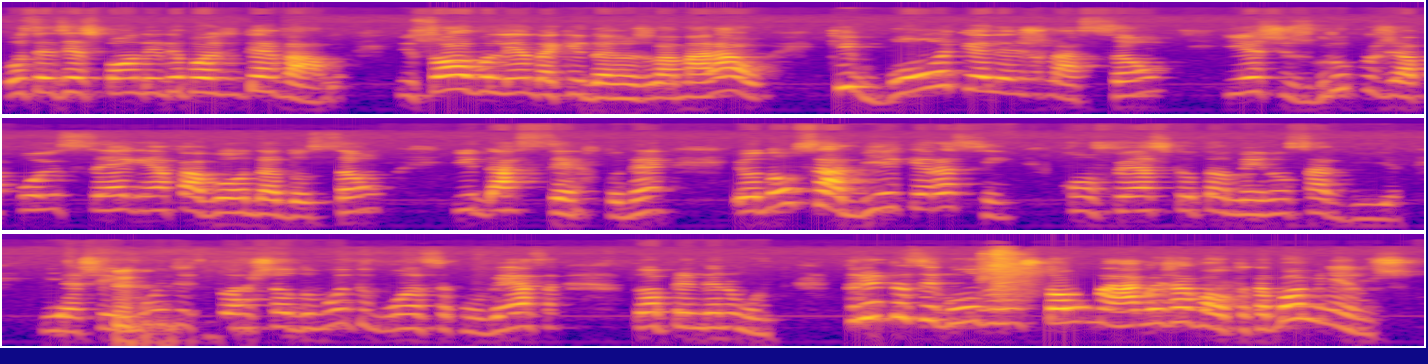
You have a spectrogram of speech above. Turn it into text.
vocês respondem depois do intervalo. E só vou lendo aqui da Ângela Amaral, que bom é que a legislação e estes grupos de apoio seguem a favor da adoção e dá certo, né? Eu não sabia que era assim. Confesso que eu também não sabia. E achei muito, estou achando muito bom essa conversa, estou aprendendo muito. 30 segundos, a gente toma uma água e já volta, tá bom, meninos?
